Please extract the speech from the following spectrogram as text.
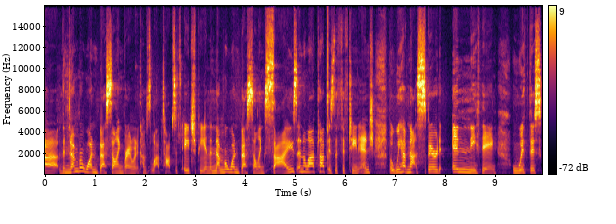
uh, the number one best-selling brand when it comes to laptops. It's HP, and the number one best-selling size in a laptop is the 15-inch, but we have not spared anything with this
